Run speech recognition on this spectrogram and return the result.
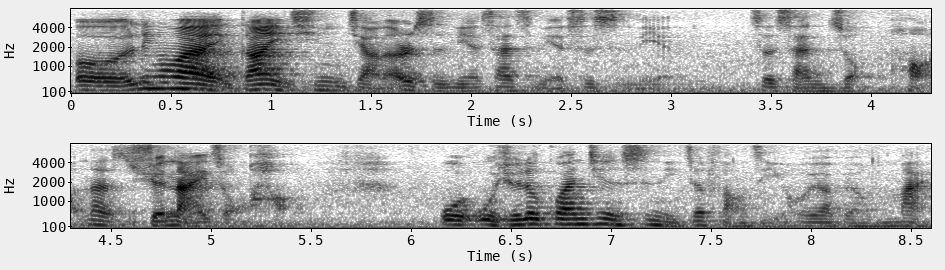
呃另外刚刚以前你讲的二十年、三十年、四十年这三种，好，那选哪一种好？我我觉得关键是你这房子以后要不要卖，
